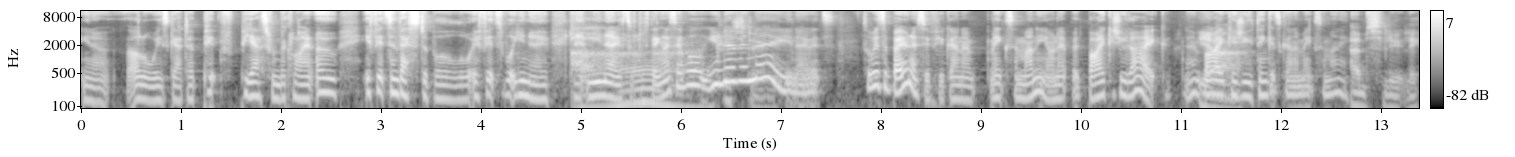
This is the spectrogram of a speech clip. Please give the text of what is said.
You know, I'll always get a PS from the client, oh, if it's investable or if it's what, you know, let me know, sort of thing. And I say, well, you never know, you know, it's, it's always a bonus if you're going to make some money on it, but buy because you like. Don't buy because you think it's going to make some money. Absolutely.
